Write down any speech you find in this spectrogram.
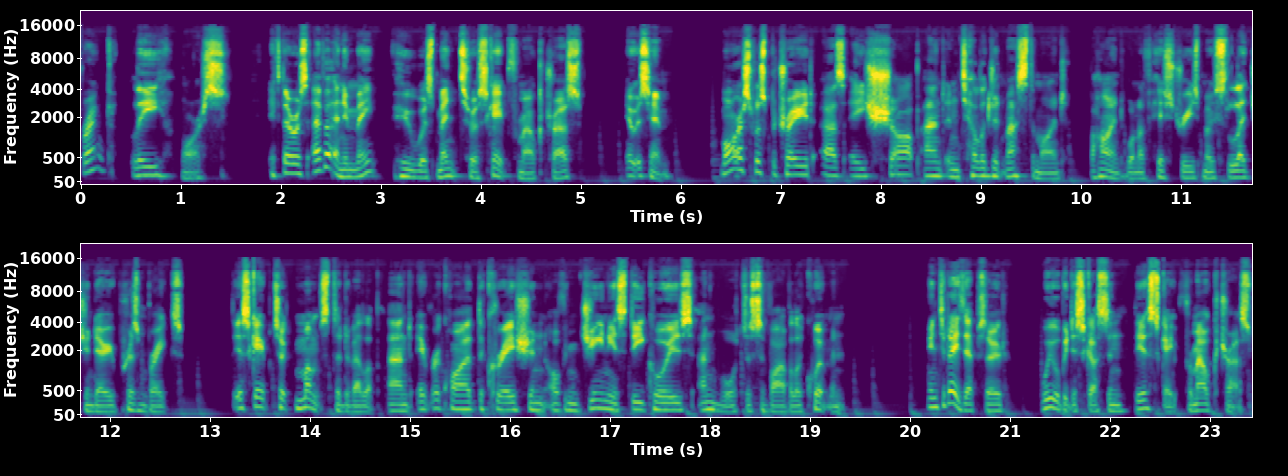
Frank Lee Morris. If there was ever an inmate who was meant to escape from Alcatraz, it was him. Morris was portrayed as a sharp and intelligent mastermind behind one of history's most legendary prison breaks. The escape took months to develop, and it required the creation of ingenious decoys and water survival equipment. In today's episode, we will be discussing the escape from Alcatraz.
